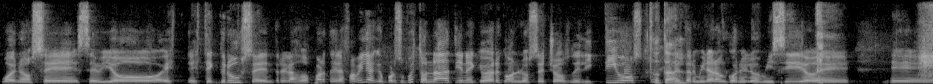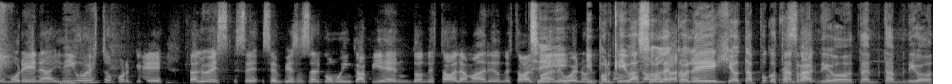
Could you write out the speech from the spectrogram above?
Bueno, se, se vio est- este cruce entre las dos partes de la familia, que por supuesto nada tiene que ver con los hechos delictivos Total. que terminaron con el homicidio de, de Morena. Y digo esto porque tal vez se, se, empieza a hacer como hincapié en dónde estaba la madre, dónde estaba el padre. Bueno, y por qué iba sola al colegio, tampoco es tan rápido. Digo,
